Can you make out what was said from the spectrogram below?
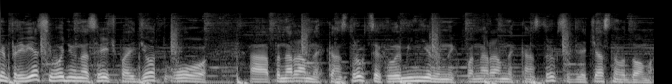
Всем привет! Сегодня у нас речь пойдет о, о панорамных конструкциях, ламинированных панорамных конструкциях для частного дома.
